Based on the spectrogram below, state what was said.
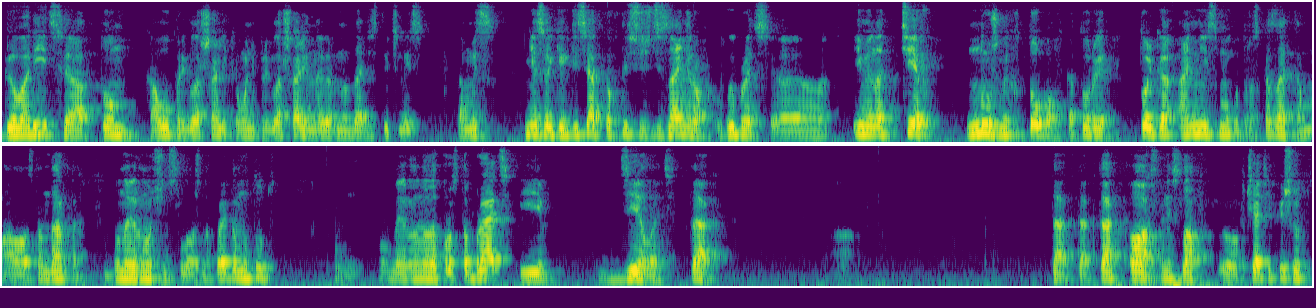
говорить о том, кого приглашали, кого не приглашали, наверное, да, действительно, из там из нескольких десятков тысяч дизайнеров выбрать э, именно тех нужных топов, которые только они смогут рассказать там о стандартах, ну, наверное, очень сложно. Поэтому тут, ну, наверное, надо просто брать и делать. Так. Так, так, так. О, Станислав, э, в чате пишут,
